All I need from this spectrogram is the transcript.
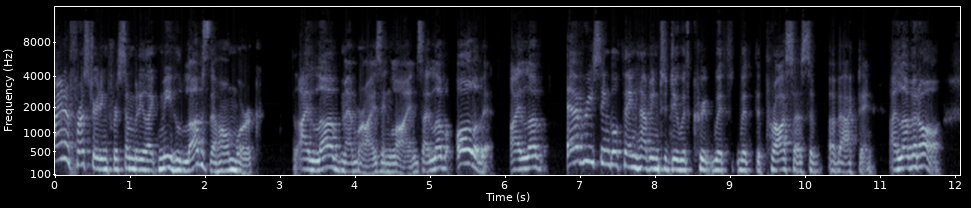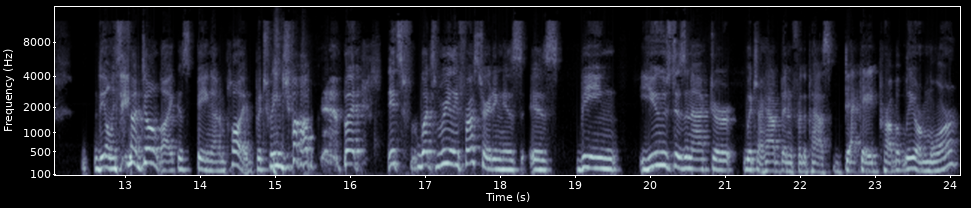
kind of frustrating for somebody like me who loves the homework I love memorizing lines. I love all of it. I love every single thing having to do with with with the process of, of acting. I love it all. The only thing I don't like is being unemployed between jobs. but it's what's really frustrating is is being used as an actor, which I have been for the past decade probably or more.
